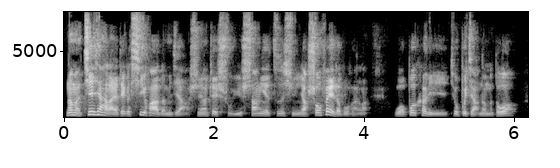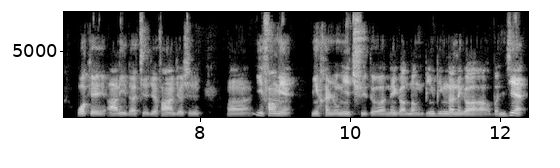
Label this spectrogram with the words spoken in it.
那么接下来这个细化怎么讲？实际上这属于商业咨询要收费的部分了。我播客里就不讲那么多。我给阿里的解决方案就是，呃，一方面你很容易取得那个冷冰冰的那个文件，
